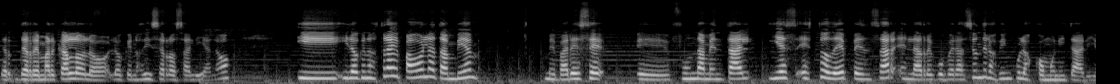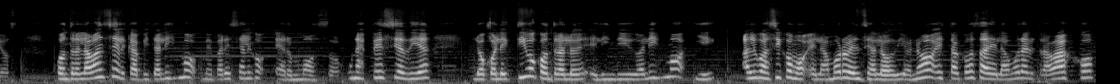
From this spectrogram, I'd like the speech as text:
de, remarcarlo lo, que nos dice Rosalía, ¿no? Y, lo que nos trae Paola también me parece eh, fundamental y es esto de pensar en la recuperación de los vínculos comunitarios. Contra el avance del capitalismo me parece algo hermoso, una especie de lo colectivo contra el individualismo y algo así como el amor vence al odio, ¿no? Esta cosa del amor al trabajo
